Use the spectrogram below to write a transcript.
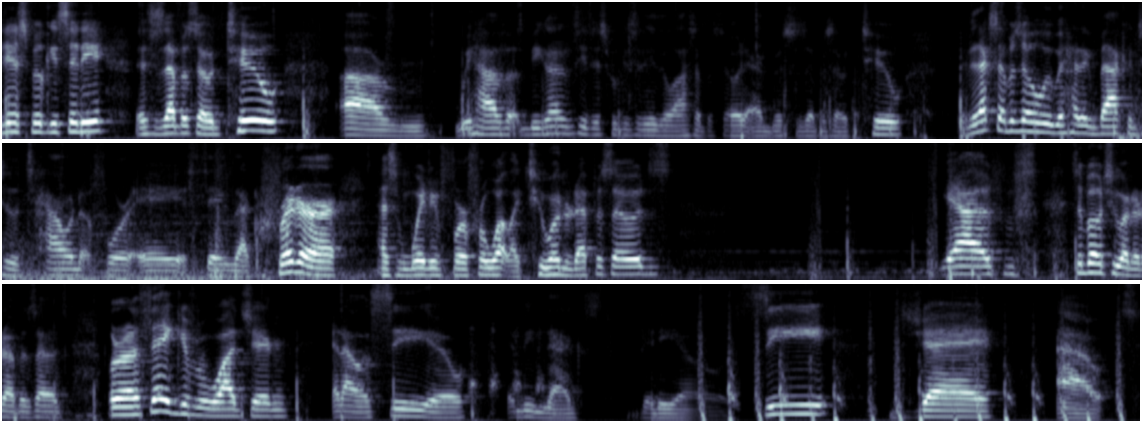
CJ Spooky City, this is episode 2. Um, we have begun CJ Spooky City in the last episode, and this is episode 2. In the next episode, we'll be heading back into the town for a thing that Critter has been waiting for for what, like 200 episodes? Yeah, it's about 200 episodes. But uh, thank you for watching, and I will see you in the next video. CJ out.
